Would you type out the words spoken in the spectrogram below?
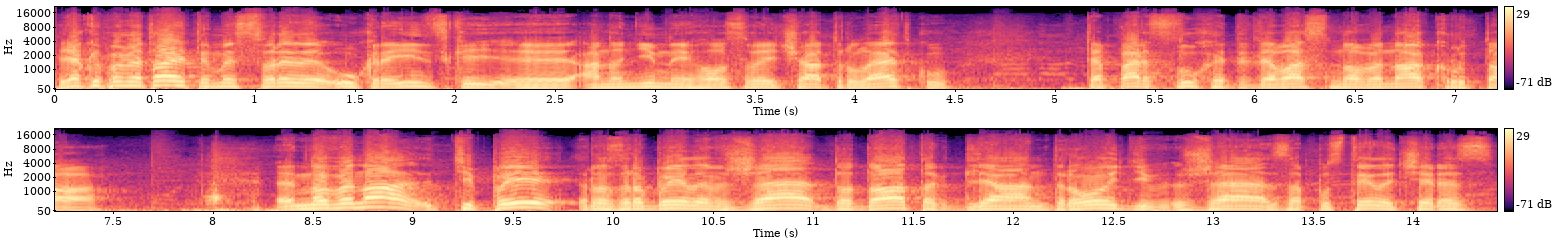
Як ви пам'ятаєте, ми створили український е, анонімний голосовий чат рулетку. Тепер слухайте, для вас новина крута. Е, Новина, типи розробили вже додаток для андроїдів, вже запустили через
